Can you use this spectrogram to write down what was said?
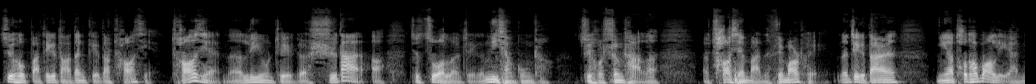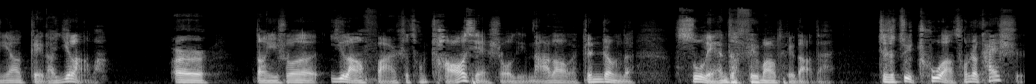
最后把这个导弹给到朝鲜。朝鲜呢，利用这个实弹啊，就做了这个逆向工程，最后生产了朝鲜版的飞毛腿。那这个当然你要偷桃报李啊，你要给到伊朗嘛，而等于说伊朗反而是从朝鲜手里拿到了真正的。苏联的飞毛腿导弹，这是最初啊，从这开始，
